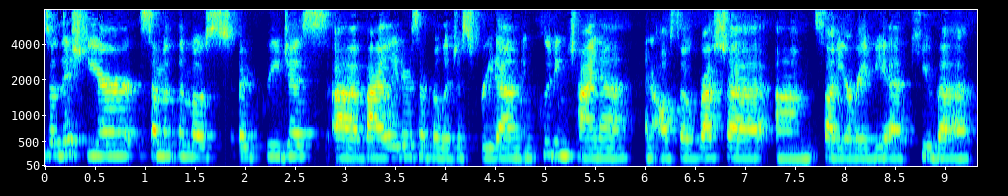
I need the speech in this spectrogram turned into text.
So this year, some of the most egregious uh, violators of religious freedom, including China and also Russia, um, Saudi Arabia, Cuba,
